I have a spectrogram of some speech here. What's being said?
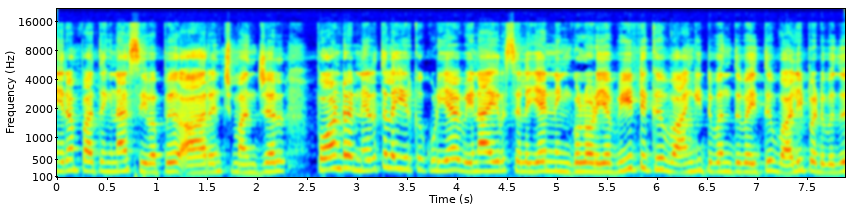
நிறம் பார்த்தீங்கன்னா சிவப்பு ஆரஞ்சு மஞ்சள் போன்ற நிறத்தில் இருக்கக்கூடிய விநாயகர் சிலையை நீங்களுடைய வீட்டுக்கு வாங்கிட்டு வந்து வைத்து வழிபடுவது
